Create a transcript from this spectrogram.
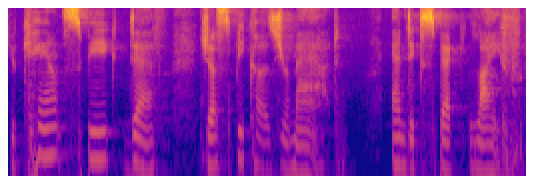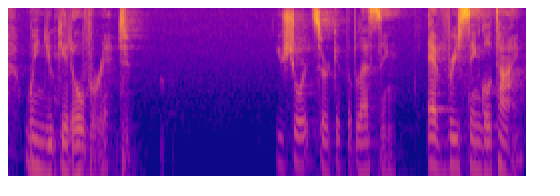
You can't speak death just because you're mad and expect life when you get over it. You short circuit the blessing every single time.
